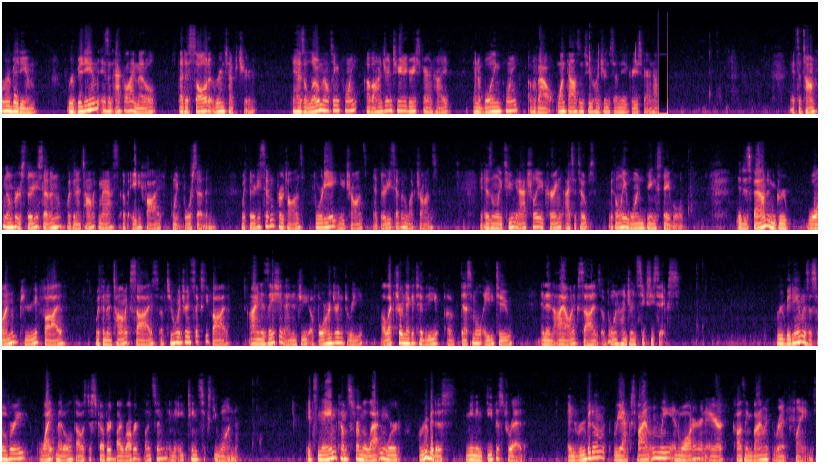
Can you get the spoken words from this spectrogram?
Rubidium. Rubidium is an alkali metal that is solid at room temperature. It has a low melting point of 102 degrees Fahrenheit and a boiling point of about 1270 degrees Fahrenheit. Its atomic number is 37 with an atomic mass of 85.47 with 37 protons, 48 neutrons, and 37 electrons. It has only two naturally occurring isotopes with only one being stable. It is found in group 1 period 5 with an atomic size of 265, ionization energy of 403, electronegativity of decimal 82, and an ionic size of 166. Rubidium is a silvery white metal that was discovered by Robert Bunsen in 1861. Its name comes from the Latin word rubidus, meaning deepest red, and rubidium reacts violently in water and air, causing violent red flames.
